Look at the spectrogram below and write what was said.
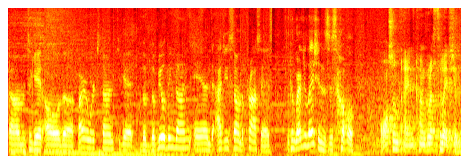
um, to get all the fireworks done, to get the, the building done, and as you saw in the process, congratulations is all. Awesome and congratulations.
